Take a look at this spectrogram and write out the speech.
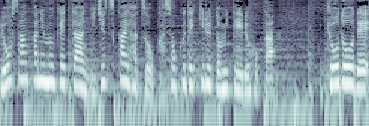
量産化に向けた技術開発を加速できると見ているほか共同で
